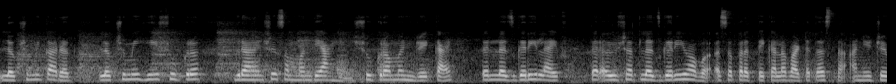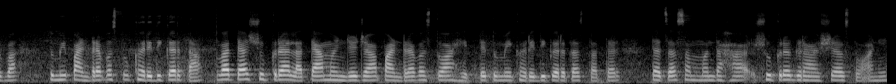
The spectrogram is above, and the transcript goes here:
लक्ष्मीकारक लक्ष्मी ही शुक्र ग्रहांशी संबंधी आहे. शुक्र म्हणजे काय? तर लजगरी लाईफ तर आयुष्यात लजगरी व्हावं असं प्रत्येकाला वाटत असतं. आणि जेव्हा तुम्ही पांढऱ्या वस्तू खरेदी करता तेव्हा त्या शुक्राला त्या म्हणजे ज्या पांढऱ्या वस्तू आहेत ते तुम्ही खरेदी करत असता. तर त्याचा संबंध हा शुक्र ग्रहाशी असतो. आणि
